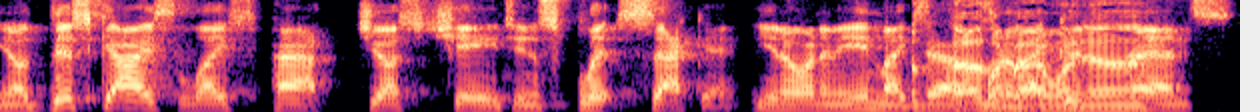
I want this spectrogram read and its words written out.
you know, this guy's life's path just changed in a split second. You know what I mean? Like, That was a one of my one, good yeah. friends,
